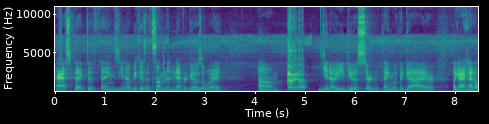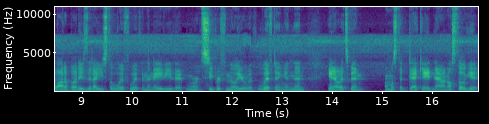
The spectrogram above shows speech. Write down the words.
aspect of things, you know, because that's something that never goes away. Um, Oh yeah. You know, you do a certain thing with a guy, or like I had a lot of buddies that I used to lift with in the Navy that weren't super familiar with lifting. And then, you know, it's been almost a decade now, and I'll still get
